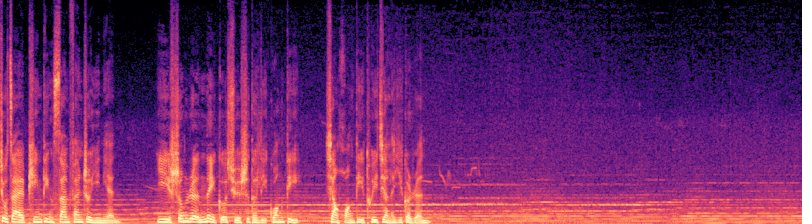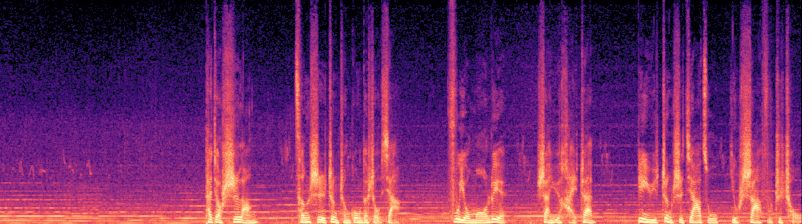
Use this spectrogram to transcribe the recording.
就在平定三藩这一年，已升任内阁学士的李光地向皇帝推荐了一个人。他叫施琅，曾是郑成功的手下，富有谋略，善于海战，并与郑氏家族有杀父之仇。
